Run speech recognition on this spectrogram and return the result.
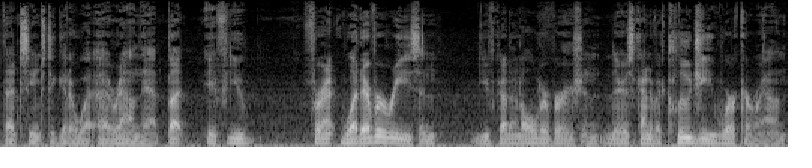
That seems to get around that. But if you, for whatever reason, you've got an older version, there's kind of a kludgy workaround.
